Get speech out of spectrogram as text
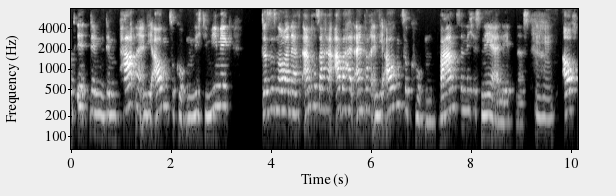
und dem, dem Partner in die Augen zu gucken, nicht die Mimik, das ist noch eine andere Sache, aber halt einfach in die Augen zu gucken. Wahnsinniges Näheerlebnis. Mhm. Auch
